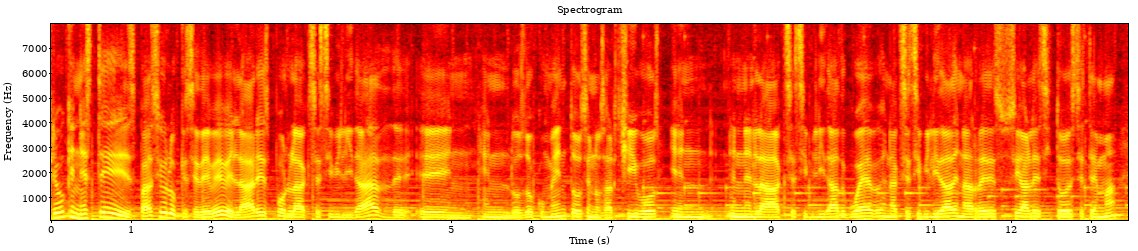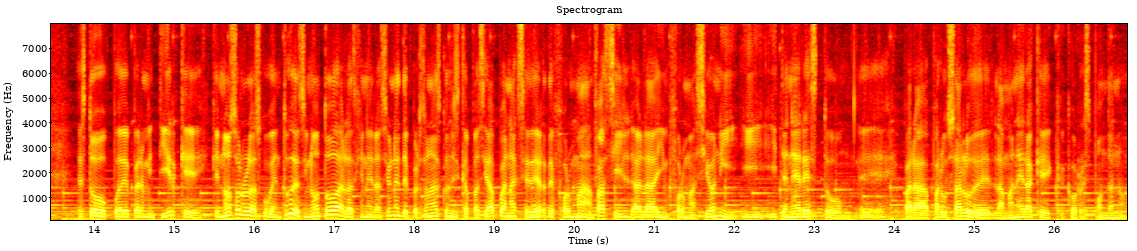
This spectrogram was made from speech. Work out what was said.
Creo que en este espacio lo que se debe velar es por la accesibilidad en, en, los documentos, en los archivos, en, en la accesibilidad web, en accesibilidad en las redes sociales y todo este tema esto puede permitir que, no solo las juventudes, sino todas las generaciones de personas con discapacidad puedan acceder de forma fácil a la información y, tener esto eh, para, usarlo de la manera que, corresponda. ¿no?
